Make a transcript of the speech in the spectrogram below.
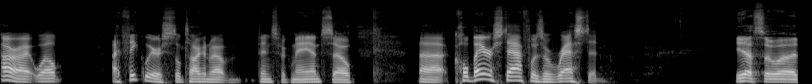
All right. Well, I think we were still talking about Vince McMahon. So, uh, Colbert staff was arrested. Yeah, so uh,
